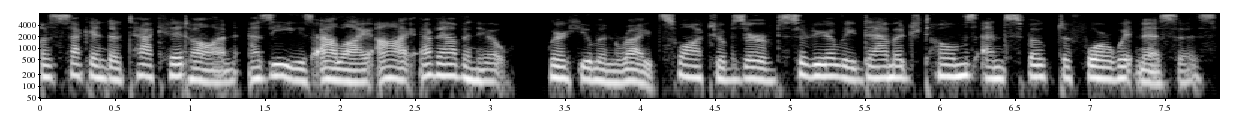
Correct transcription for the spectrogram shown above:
A second attack hit on Aziz Aliyev Avenue, where Human Rights Watch observed severely damaged homes and spoke to four witnesses.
